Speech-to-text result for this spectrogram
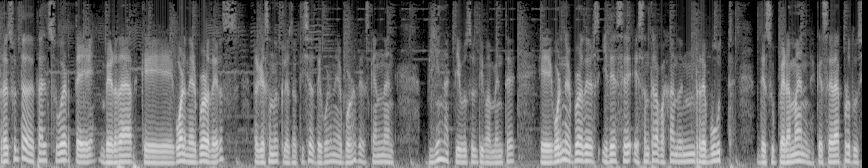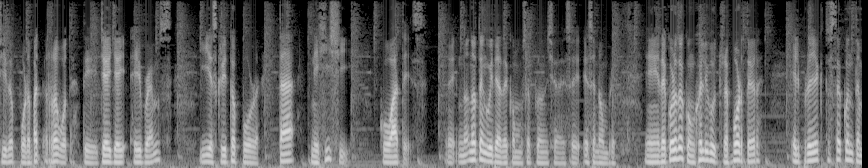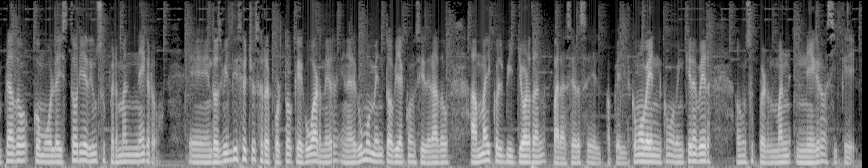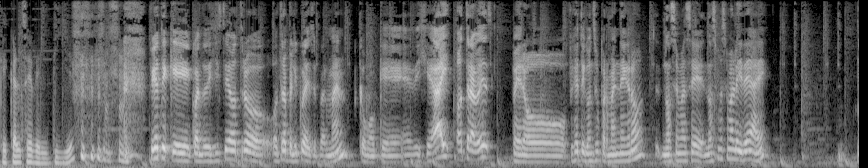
Resulta de tal suerte, ¿verdad?, que Warner Brothers, regresando con las noticias de Warner Brothers que andan bien activos últimamente, eh, Warner Brothers y DC están trabajando en un reboot de Superman que será producido por Bad Robot de J.J. Abrams y escrito por Ta Nehishi Coates. Eh, no, no, tengo idea de cómo se pronuncia ese, ese nombre. Eh, de acuerdo con Hollywood Reporter, el proyecto está contemplado como la historia de un Superman negro. En 2018 se reportó que Warner en algún momento había considerado a Michael B. Jordan para hacerse el papel. Como ven, como ven, quiere ver a un Superman negro, así que que calce del 10. Fíjate que cuando dijiste otro otra película de Superman, como que dije, "Ay, otra vez." Pero fíjate con Superman negro no se me hace no se me hace mala idea, ¿eh?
